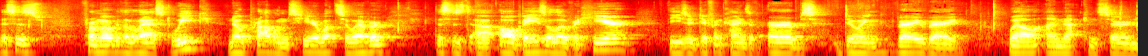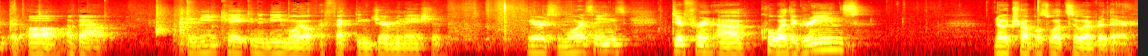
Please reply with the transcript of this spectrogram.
This is from over the last week, no problems here whatsoever. This is uh, all basil over here. These are different kinds of herbs doing very, very well. I'm not concerned at all about the neem cake and the neem oil affecting germination. Here are some more things. Different uh, cool weather greens. No troubles whatsoever there.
